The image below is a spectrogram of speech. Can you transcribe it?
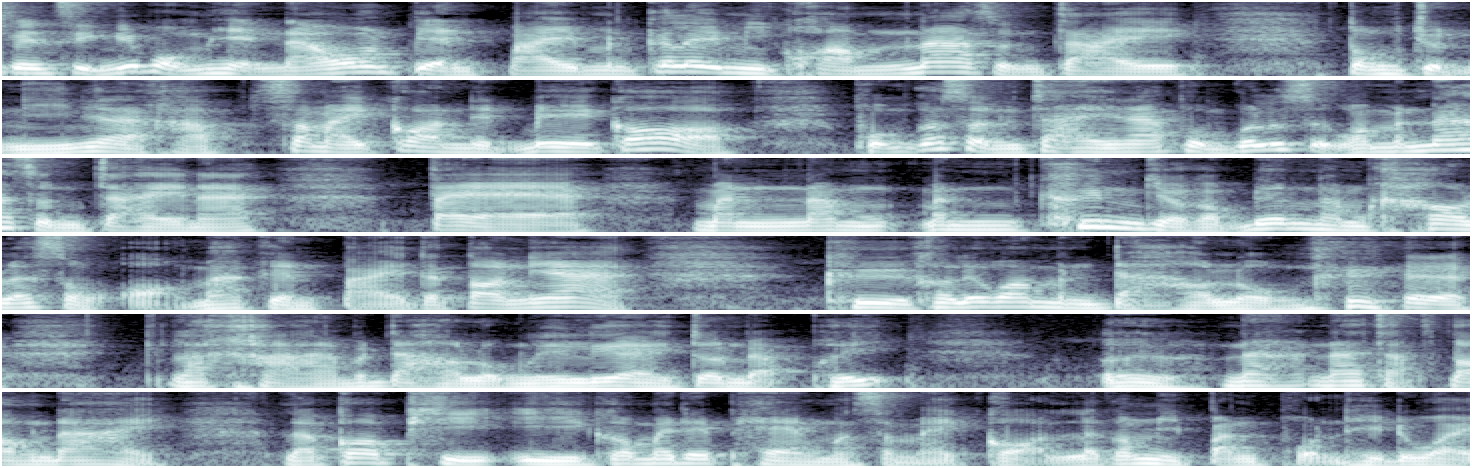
เป็นสิ่งที่ผมเห็นนะว่ามันเปลี่ยนไปมันก็เลยมีความน่าสนใจตรงจุดนี้เนี่ยแหละครับ สมัยก่อนเน็ตเบย์ก็ผมก็สนใจนะ ผมก็รู้สึกว่ามันน่าสนใจนะ แต่มันนำมันขึ้นเกี่ยวกับเรื่องนำเข้าและส่งออกมากเกินไป แต่ตอนเนี้ย คือเขาเรียกว่ามันดาวลง ราคามันดาวลงเรื่อยๆ จนแบบเฮ้ยเออน่าน่าจับต้องได้ แล้วก็ PE ก็ไม่ได้แพงเหมือนสมัยก่อน แล้วก็มีปันผลให้ด้วย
